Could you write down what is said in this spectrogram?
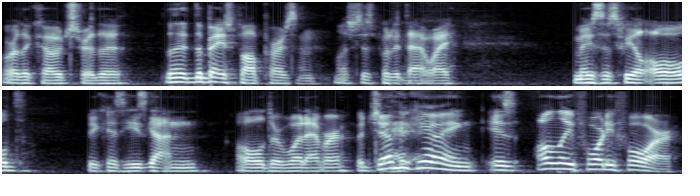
or the coach or the, the the baseball person, let's just put it that way, makes us feel old because he's gotten old or whatever. But Joe McEwing is only 44.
